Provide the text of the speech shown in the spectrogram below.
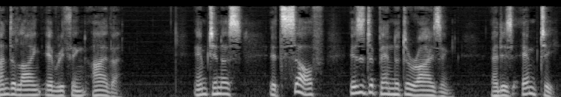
underlying everything either. Emptiness itself is a dependent arising and is empty,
